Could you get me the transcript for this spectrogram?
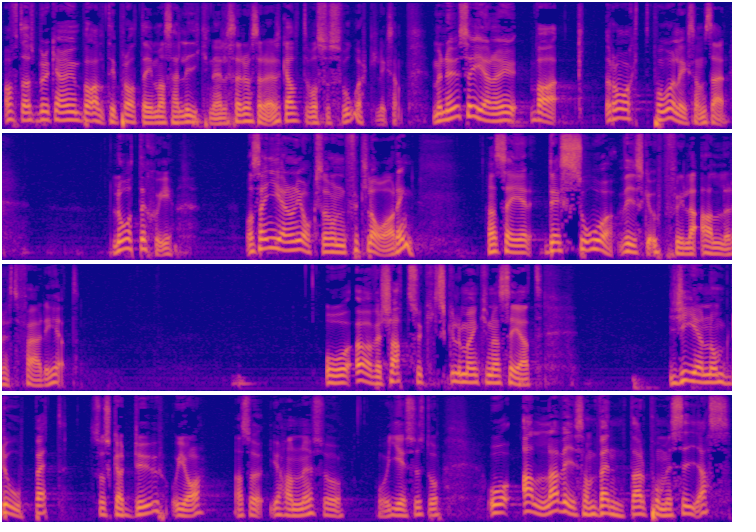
Oftast brukar han ju alltid prata i massa liknelser och sådär, det ska alltid vara så svårt liksom. Men nu så ger han ju bara rakt på liksom så här. Låt det ske. Och sen ger han ju också en förklaring. Han säger, det är så vi ska uppfylla all rättfärdighet. Och översatt så skulle man kunna säga att genom dopet så ska du och jag, alltså Johannes och, och Jesus då, och alla vi som väntar på Messias,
